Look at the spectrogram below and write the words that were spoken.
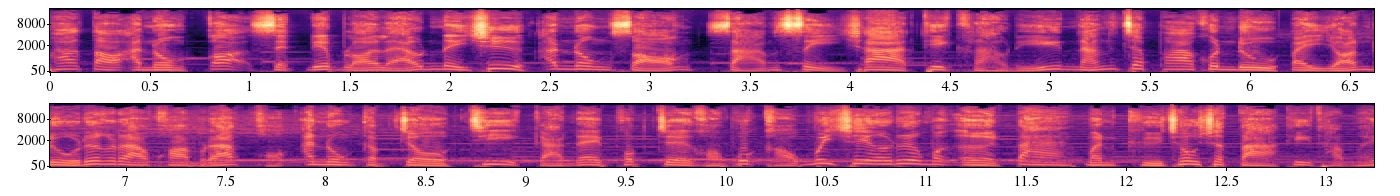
ภาคต่ออนงก็เสร็จเรียบร้อยแล้ว ในชื่ออนง2 3 4 ชาติ ที่คราวนี้หนังจะพาคนดูไปย้อนดูเรื่องราวความรักของอนงกับโจ ที่การได้พบเจอของพวกเขาไม่ใช่เรื่องบังเอิญแต่มันคือโชคชะตาที่ทำให้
